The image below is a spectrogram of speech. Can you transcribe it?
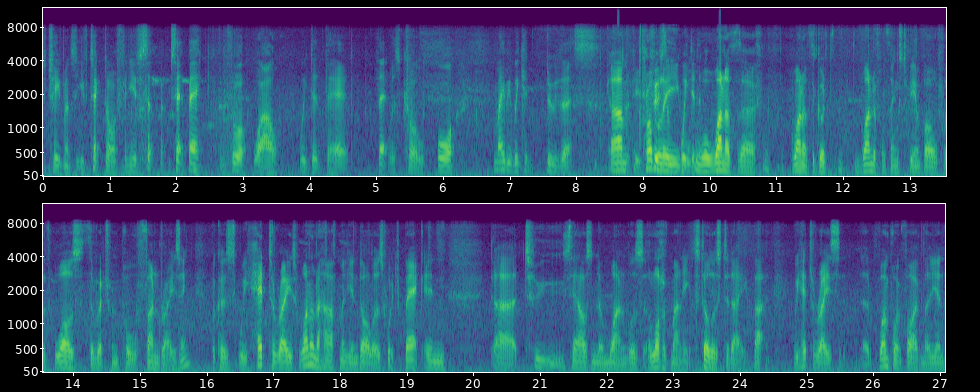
achievements that you've ticked off and you've sit, sat back and thought, wow, we did that. That was cool. Or maybe we could do this. Um, probably we well one of the one of the good wonderful things to be involved with was the Richmond Pool fundraising because we had to raise one and a half million dollars which back in uh, 2001 was a lot of money. It still is today. But we had to raise uh, 1.5 million.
